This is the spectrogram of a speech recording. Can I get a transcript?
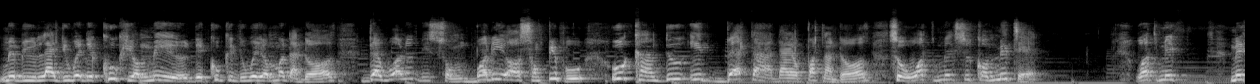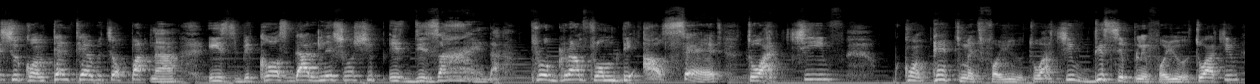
Maybe you like the way they cook your meal, they cook it the way your mother does. There will always be somebody or some people who can do it better than your partner does. So, what makes you committed? What makes makes you contented with your partner is because that relationship is designed, programmed from the outset to achieve contentment for you, to achieve discipline for you, to achieve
